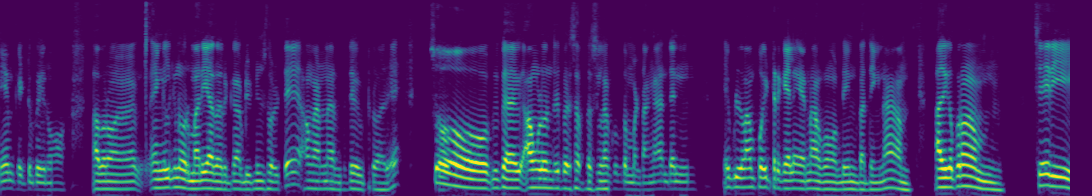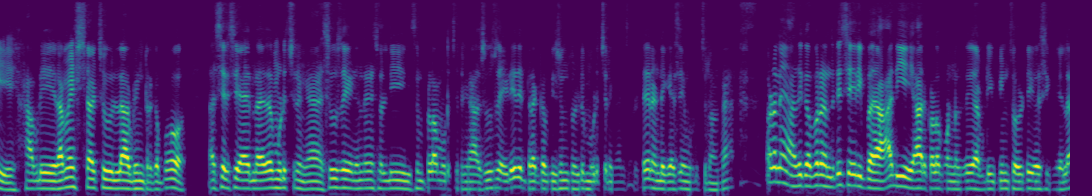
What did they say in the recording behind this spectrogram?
நேம் கெட்டு போயிடும் அப்புறம் எங்களுக்குன்னு ஒரு மரியாதை இருக்குது அப்படி இப்படின்னு சொல்லிட்டு அவங்க அண்ணன் இருந்துட்டு விட்டுருவாரு. ஸோ இப்போ அவங்களும் வந்து பெருசாக ப்ரெஸ்லாம் கூப்பிட மாட்டாங்க. தென் இப்படிலாம் போயிட்டுருக்கையில என்ன ஆகும் அப்படின்னு பார்த்தீங்கன்னா அதுக்கப்புறம் சரி அப்படி ரமேஷ் சாச்சு இல்லை அப்படின்றக்கப்போ அது சரி சரி இந்த இதை முடிச்சிருங்க. சூசைடுன்னு சொல்லி சிம்பிளாக முடிச்சிருங்க. சூசைடு இது ட்ரக் அபியூஸ்னு சொல்லிட்டு முடிச்சிருங்கன்னு சொல்லிட்டு ரெண்டு கேஸையும் முடிச்சிருவாங்க. உடனே அதுக்கப்புறம் வந்துட்டு சரி இப்போ ஆதியை யார் கொலை பண்ணது? அப்படி இப்படின்னு சொல்லிட்டு யோசிக்கையில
